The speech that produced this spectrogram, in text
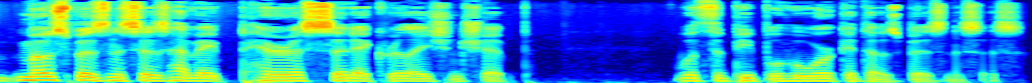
most businesses have a parasitic relationship with the people who work at those businesses.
